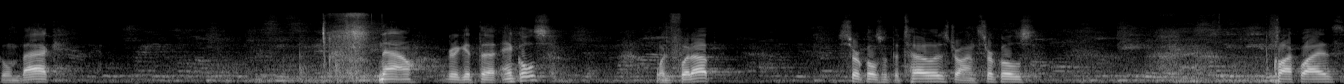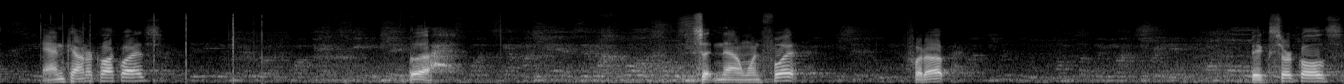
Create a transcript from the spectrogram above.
Going back. Now, we're gonna get the ankles, one foot up, circles with the toes, drawing circles clockwise and counterclockwise. Ugh. Sitting down one foot, foot up, big circles,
